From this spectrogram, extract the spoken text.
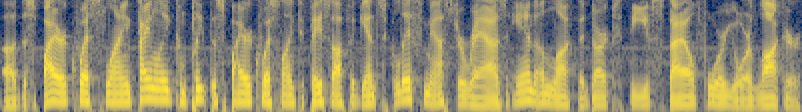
Uh, the Spire quest line. Finally, complete the Spire quest line to face off against Glyph Master Raz and unlock the Dark Thieves style for your locker.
